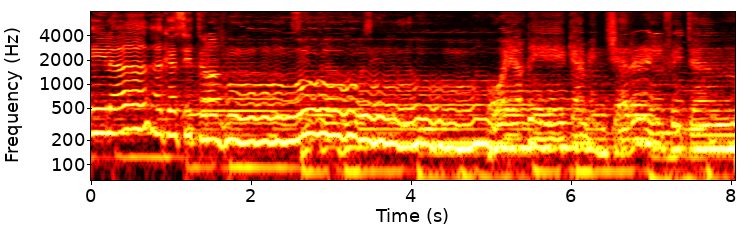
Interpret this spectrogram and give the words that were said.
إلهك ستره ويقيك من شر الفتن.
